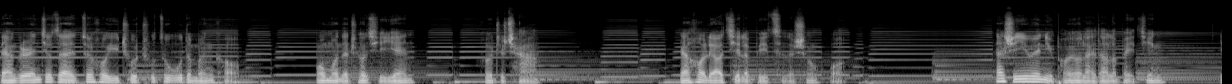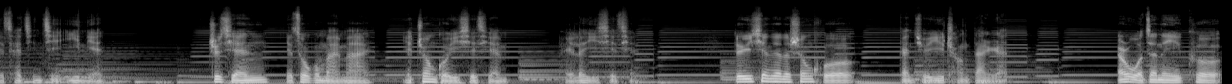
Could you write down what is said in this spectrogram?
两个人就在最后一处出租屋的门口，默默地抽起烟，喝着茶。然后聊起了彼此的生活。他是因为女朋友来到了北京，也才仅仅一年，之前也做过买卖，也赚过一些钱，赔了一些钱。对于现在的生活，感觉异常淡然。而我在那一刻，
